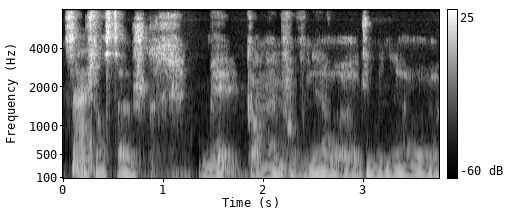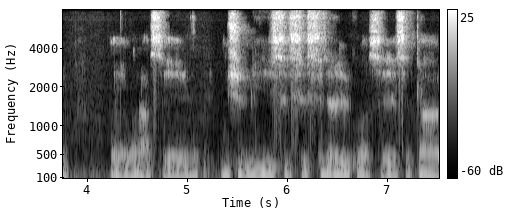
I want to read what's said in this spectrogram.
c'est Ouais. juste un stage. Mais quand même, faut venir euh, d'une manière euh, euh, voilà, c'est une chemise, c'est- sérieux quoi. C'est c'est pas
